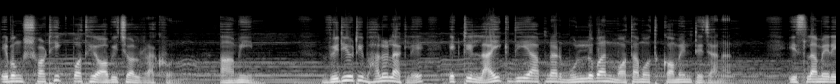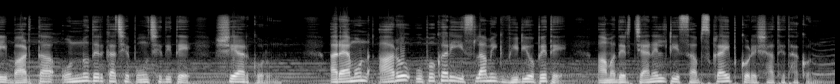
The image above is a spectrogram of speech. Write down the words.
এবং সঠিক পথে অবিচল রাখুন। আমিন। ভিডিওটি ভালো লাগলে একটি লাইক দিয়ে আপনার মূল্যবান মতামত কমেন্টে জানান। ইসলামের এই বার্তা অন্যদের কাছে পৌঁছে দিতে শেয়ার করুন। আর এমন আরও উপকারী ইসলামিক ভিডিও পেতে আমাদের চ্যানেলটি সাবস্ক্রাইব করে সাথে থাকুন।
